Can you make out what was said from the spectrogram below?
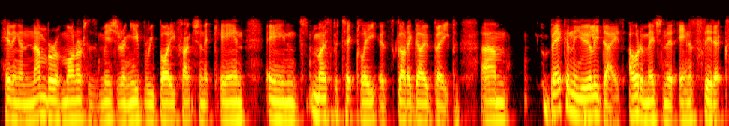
having a number of monitors measuring every body function it can, and most particularly, it's got to go beep. Um, back in the early days, I would imagine that anaesthetics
